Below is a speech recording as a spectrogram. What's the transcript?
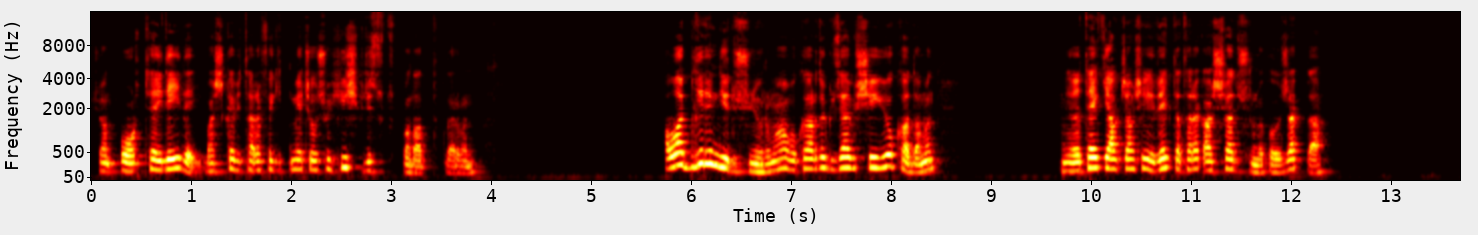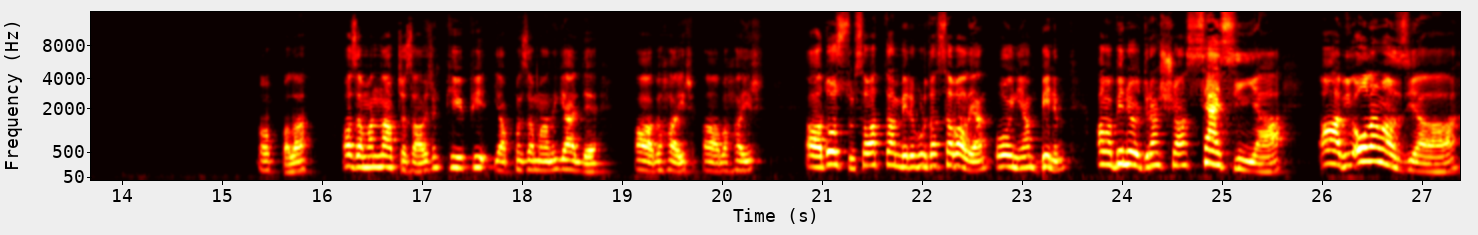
Şu an ortaya değil de başka bir tarafa gitmeye çalışıyor. Hiçbiri su tutmadı attıklarımın. Alabilirim diye düşünüyorum ama bu kadar da güzel bir şey yok adamın. Ee, tek yapacağım şey rekt atarak aşağı düşürmek olacak da. Hoppala. O zaman ne yapacağız abicim? PvP yapma zamanı geldi. Abi hayır. Abi hayır. Aa dostum sabahtan beri burada sabahlayan, oynayan benim. Ama beni öldüren şu an sensin ya. Abi olamaz ya.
